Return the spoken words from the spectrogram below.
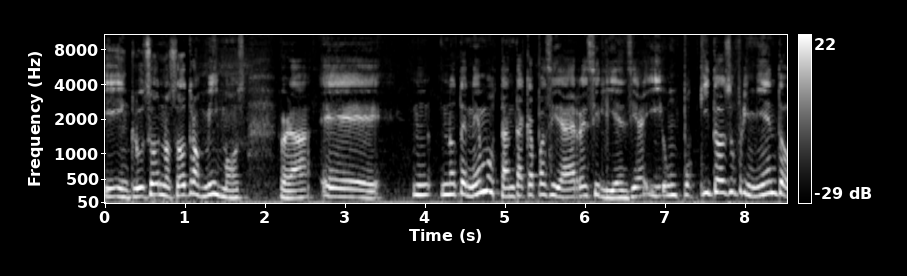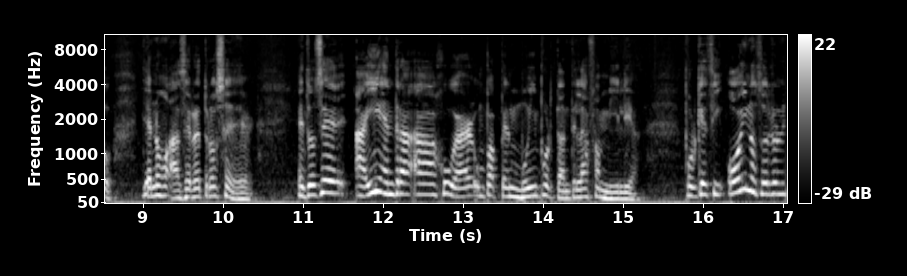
e incluso nosotros mismos, ¿verdad? Eh, no tenemos tanta capacidad de resiliencia y un poquito de sufrimiento ya nos hace retroceder. Entonces ahí entra a jugar un papel muy importante la familia. Porque si hoy nosotros,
